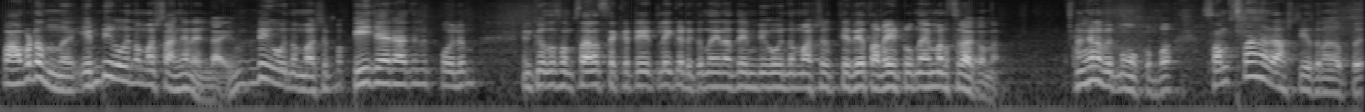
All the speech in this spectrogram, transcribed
അപ്പോൾ അവിടെ നിന്ന് എം പി ഗോവിന്ദ മാഷ് അങ്ങനെയല്ല. എം പി ഗോവിന്ദ മാഷ് ഇപ്പോൾ പി ജയരാജന് പോലും എനിക്കൊന്ന് സംസ്ഥാന സെക്രട്ടേറിയറ്റിലേക്ക് എടുക്കുന്നതിനകത്ത് എം പി ഗോവിന്ദ മാഷ് ചെറിയ തടയിട്ടു എന്നായി മനസ്സിലാക്കുന്നത്. അങ്ങനെ നോക്കുമ്പോൾ സംസ്ഥാന രാഷ്ട്രീയത്തിനകത്ത്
